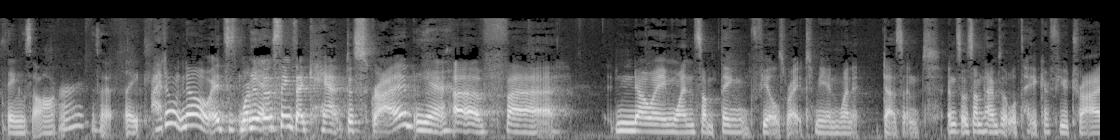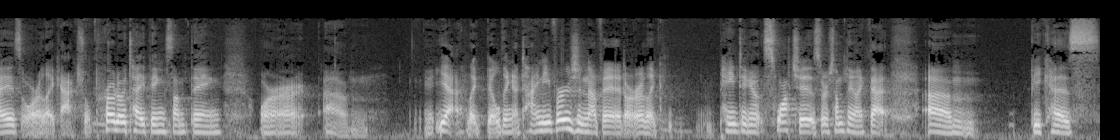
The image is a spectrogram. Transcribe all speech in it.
things are? Is that like I don't know. It's one Yeah. of those things I can't describe. Yeah. Of uh, knowing when something feels right to me and when it doesn't. And so sometimes it will take a few tries or like actual prototyping something or um, yeah, like building a tiny version of it or like painting out swatches or something like that. Um, because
